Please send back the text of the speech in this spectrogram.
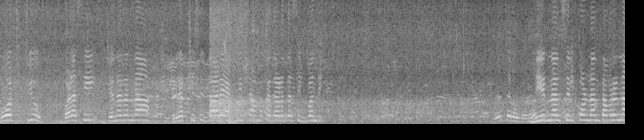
ಬೋಟ್ ಟ್ಯೂಬ್ ಬಳಸಿ ಜನರನ್ನ ರಕ್ಷಿಸಿದ್ದಾರೆ ಅಗ್ನಿಶಾಮಕ ದಳದ ಸಿಬ್ಬಂದಿ. ನೀರಿನಲ್ಲಿ ಸಿಲ್ಕೊಂಡಂತವರನ್ನ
